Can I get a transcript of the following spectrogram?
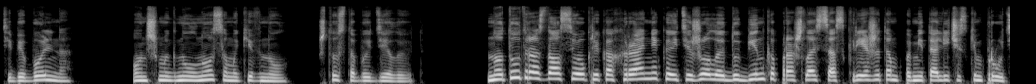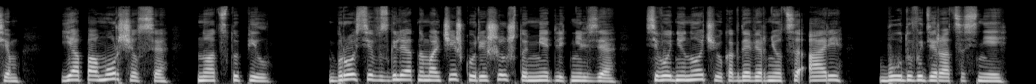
Тебе больно? Он шмыгнул носом и кивнул. Что с тобой делают? Но тут раздался окрик охранника, и тяжелая дубинка прошлась со скрежетом по металлическим прутьям. Я поморщился, но отступил. Бросив взгляд на мальчишку, решил, что медлить нельзя. Сегодня ночью, когда вернется Ари, буду выдираться с ней.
